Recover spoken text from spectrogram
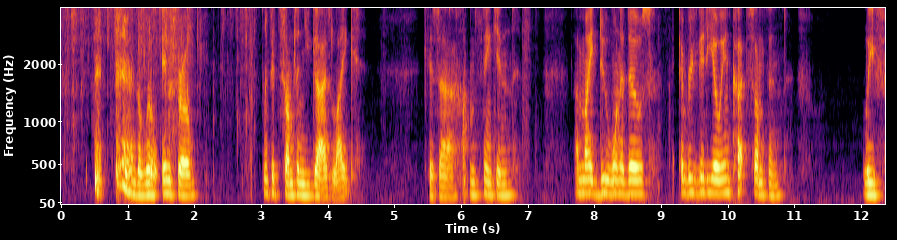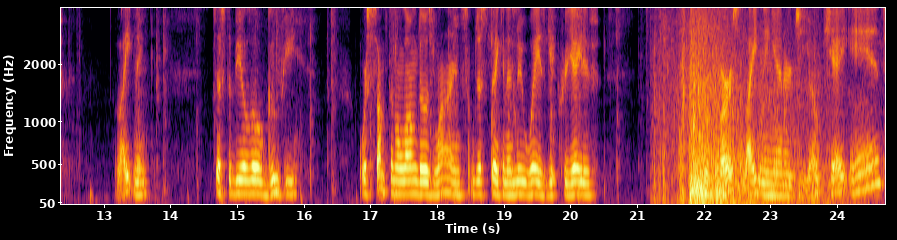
the little intro. If it's something you guys like. Because uh, I'm thinking I might do one of those every video and cut something. Leaf. Lightning. Just to be a little goofy. Or something along those lines. I'm just thinking of new ways. To get creative. Reverse lightning energy. Okay, and...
